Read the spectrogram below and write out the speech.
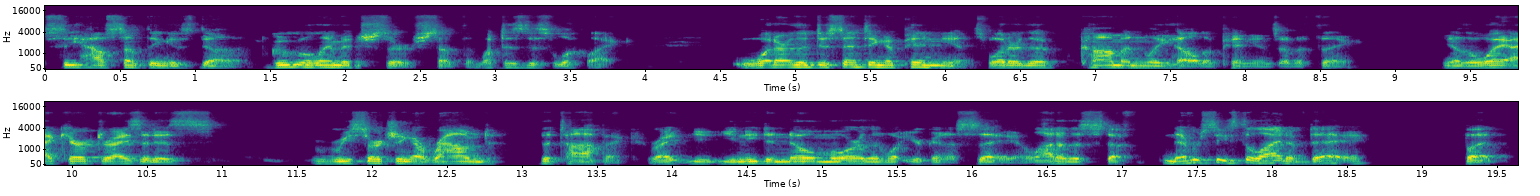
See how something is done. Google image search something. What does this look like? What are the dissenting opinions? What are the commonly held opinions of a thing? You know, the way I characterize it is researching around the topic, right? You, you need to know more than what you're going to say. A lot of this stuff never sees the light of day, but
